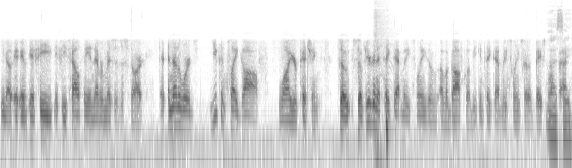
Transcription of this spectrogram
You know, if, if he if he's healthy and never misses a start. In other words, you can play golf while you're pitching. So, so if you're going to take that many swings of, of a golf club, you can take that many swings of a baseball I bat. see.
